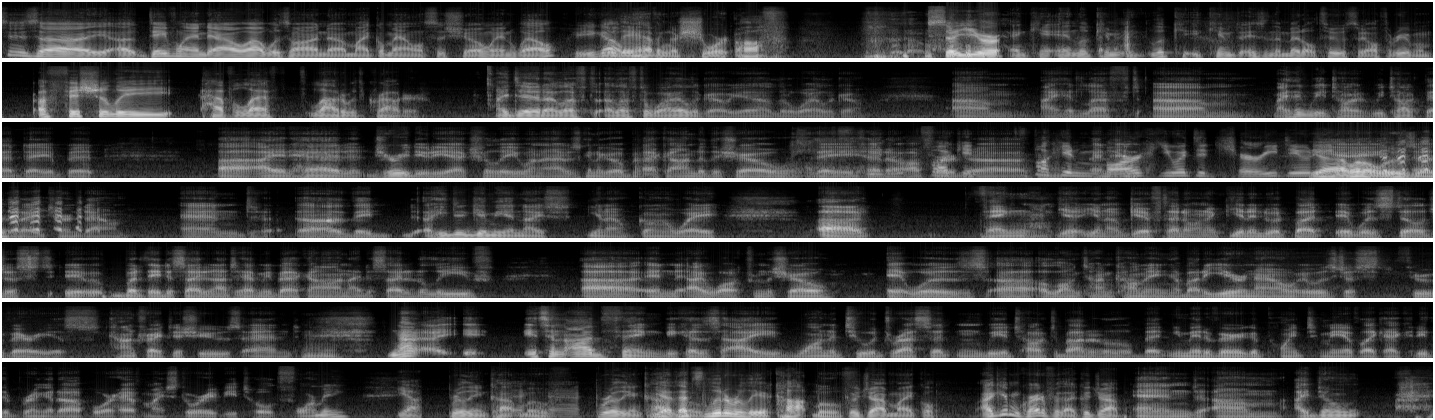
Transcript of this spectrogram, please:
This is uh, uh, Dave Landau uh, was on uh, Michael Malice's show, and well, here you go. Were they having a short off? So you're and Kim, and look, Kim, look, Kim is in the middle too. So all three of them. officially have left Louder with Crowder. I did. I left. I left a while ago. Yeah, a little while ago. Um, I had left. Um, I think we had talked. We talked that day a bit. Uh, I had had jury duty actually when I was going to go back onto the show. They had offered fucking, uh, fucking an- Mark, you went to jury duty. Yeah, what a loser. that I turned down, and uh, they uh, he did give me a nice, you know, going away uh, thing, get you know, gift. I don't want to get into it, but it was still just. It, but they decided not to have me back on. I decided to leave, uh, and I walked from the show. It was uh, a long time coming, about a year now. It was just through various contract issues and not. It, it's an odd thing because I wanted to address it and we had talked about it a little bit. And you made a very good point to me of like I could either bring it up or have my story be told for me. Yeah. Brilliant cop move. Brilliant cop. Yeah, that's move. literally a cop move. Good job, Michael. I give him credit for that. Good job. And um, I don't.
